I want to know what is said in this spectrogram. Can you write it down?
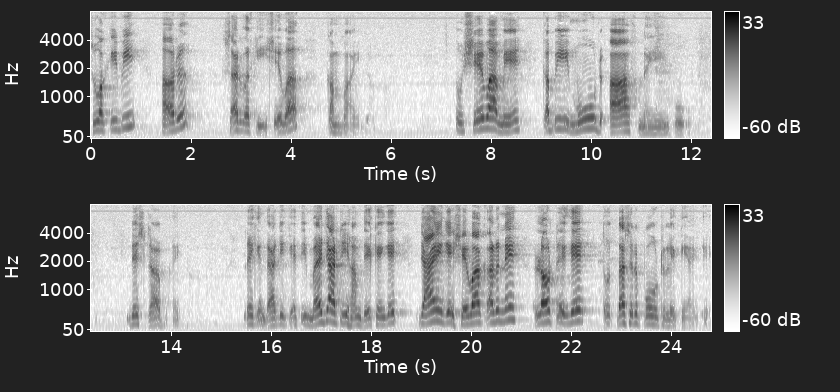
स्व की भी और सर्व की सेवा कंबाइंड तो सेवा में कभी मूड ऑफ़ नहीं हो डिस्टर्ब नहीं हो। लेकिन दादी कहती मेजॉरिटी हम देखेंगे। जाएँगे सेवा करने, लौटेंगे तो दस रिपोर्ट लेके आएँगे।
